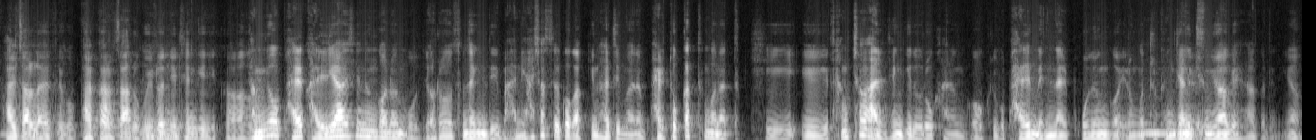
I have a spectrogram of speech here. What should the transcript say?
발 아, 잘라야 되고 발가락 자르고 이런 일이 생기니까 당뇨 발 관리하시는 거는 뭐 여러 선생님들이 많이 하셨을 것 같긴 하지만 발톱 같은 거나 특히 이 상처가 안 생기도록 하는 거 그리고 발 맨날 보는 거 이런 것들 굉장히 중요하게 하거든요.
